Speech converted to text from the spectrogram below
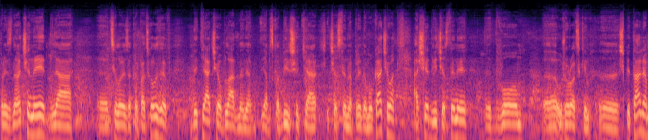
призначений для е, цілої Закарпатської області. Дитяче обладнання, я б сказав, більша частина прийде Мукачева, а ще дві частини е, двом е, ужгородським е, шпиталям.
